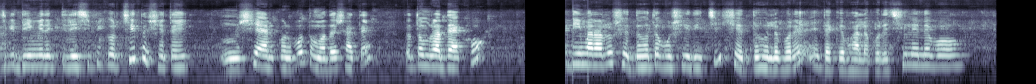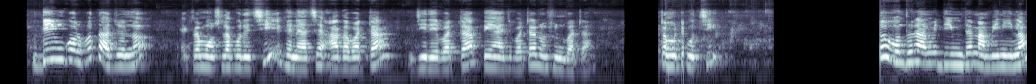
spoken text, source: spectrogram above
আজকে ডিমের একটি রেসিপি করছি, তো সেটাই শেয়ার করব তোমাদের সাথে। তো তোমরা দেখো। ডিম আর আলু সেদ্ধ হতে বসিয়ে দিচ্ছি। সেদ্ধ হলে পরে এটাকে ভালো করে ছিলে নেব। ডিম করব, তার জন্য একটা মশলা করেছি। এখানে আছে আদা বাটা, জিরে বাটা, পেঁয়াজ বাটা, রসুন বাটা, টমেটো কুচি। তো বন্ধুরা, আমি ডিমটা নামিয়ে নিলাম।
